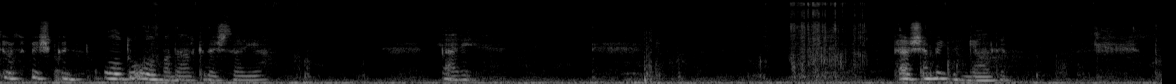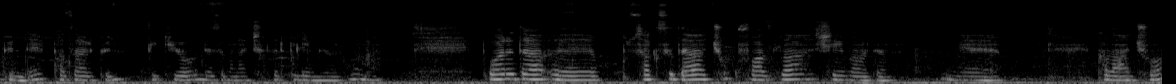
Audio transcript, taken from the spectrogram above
4-5 gün oldu olmadı arkadaşlar ya. Yani Perşembe gün geldi. Bugün de pazar gün. Video ne zaman açılır bilemiyorum ama. Bu arada e, bu saksıda çok fazla şey vardı. E, kalanço.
